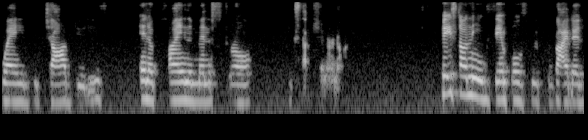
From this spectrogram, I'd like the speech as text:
weigh the job duties in applying the ministerial exception or not. Based on the examples we provided,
